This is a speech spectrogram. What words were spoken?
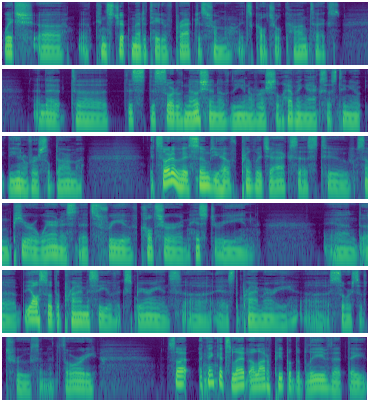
which uh, can strip meditative practice from its cultural context, and that uh, this this sort of notion of the universal having access to the universal dharma. It sort of assumes you have privileged access to some pure awareness that's free of culture and history and and uh, the, also the primacy of experience uh, as the primary uh, source of truth and authority. So I think it's led a lot of people to believe that they,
